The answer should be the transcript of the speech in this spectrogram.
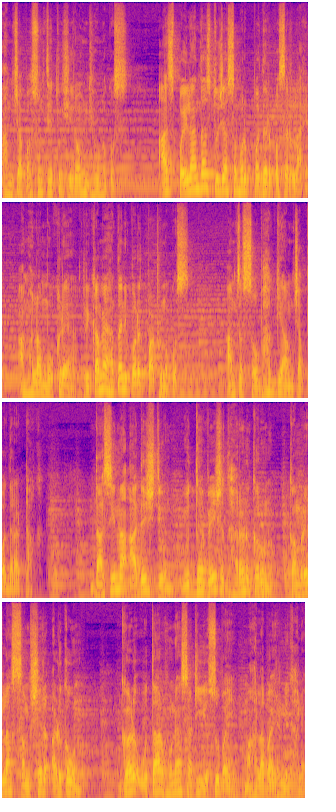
आमच्यापासून ते तू हिरावून घेऊ नकोस. आज पहिल्यांदाच तुझ्या समोर पदर पसरला आहे. आम्हाला मोकळ्या रिकाम्या हाताने परत पाठवू नकोस. आमचं सौभाग्य आमच्या पदरात टाक. दासींना आदेश देऊन युद्धवेश धारण करून कमरेला समशेर अडकवून गड उतार होण्यासाठी येसुबाई महालाबाहेर निघाल्या.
